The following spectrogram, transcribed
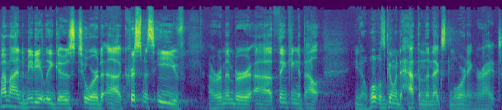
My mind immediately goes toward uh, Christmas Eve. I remember uh, thinking about, you know, what was going to happen the next morning, right?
